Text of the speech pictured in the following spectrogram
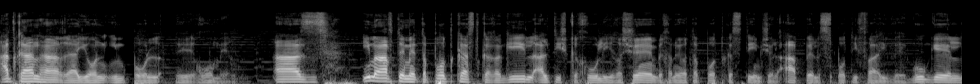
עד כאן הריאיון עם פול אה, רומר. אז אם אהבתם את הפודקאסט כרגיל, אל תשכחו להירשם בחנויות הפודקאסטים של אפל, ספוטיפיי וגוגל.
